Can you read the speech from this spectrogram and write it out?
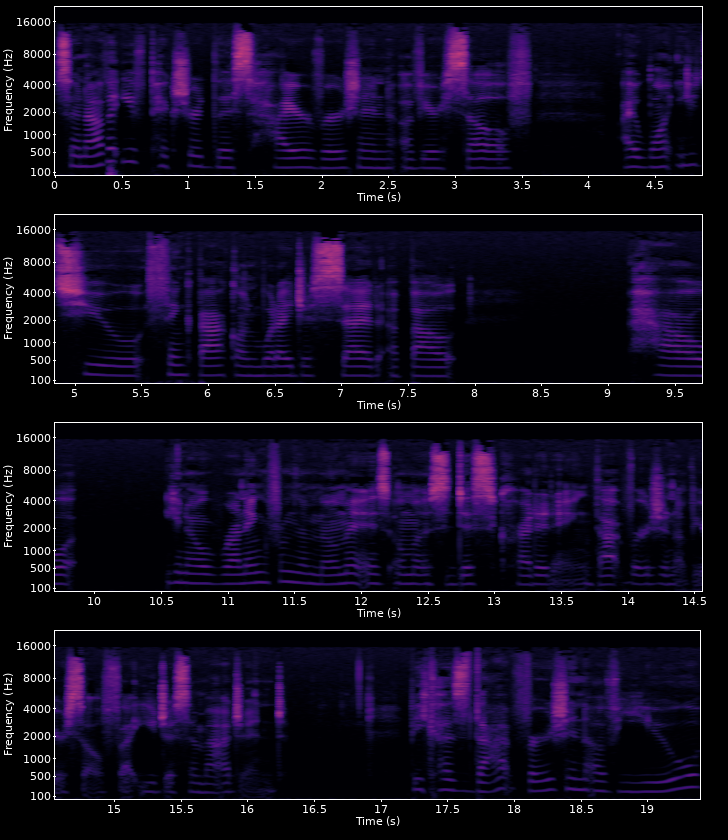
So now that you've pictured this higher version of yourself, I want you to think back on what I just said about how you know, running from the moment is almost discrediting that version of yourself that you just imagined. because that version of you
